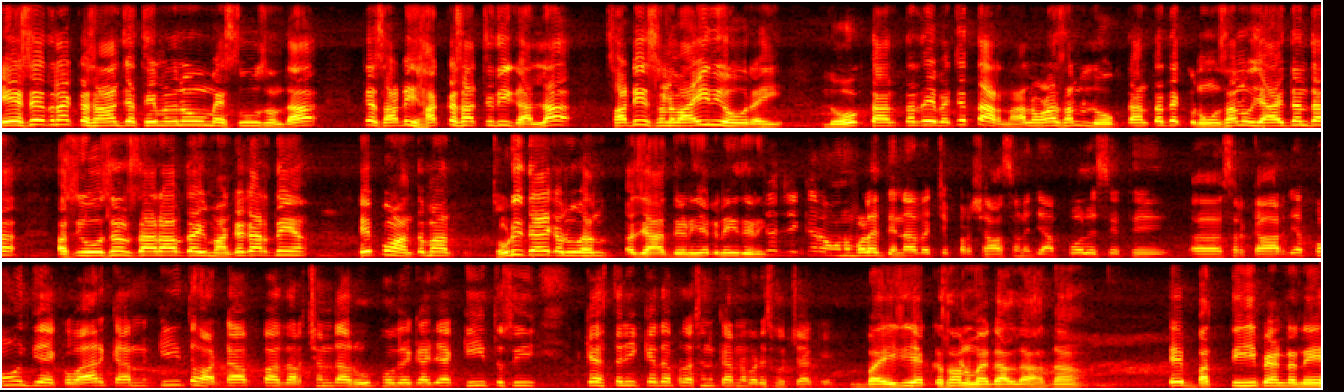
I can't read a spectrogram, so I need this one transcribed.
ਇਸੇ ਤਰ੍ਹਾਂ ਕਿਸਾਨ ਜਥੇਬੰਦ ਨੂੰ ਮਹਿਸੂਸ ਹੁੰਦਾ ਕਿ ਸਾਡੀ ਹੱਕ ਸੱਚ ਦੀ ਗੱਲ ਆ ਸਾਡੀ ਸੁਣਵਾਈ ਨਹੀਂ ਹੋ ਰਹੀ। ਲੋਕਤੰਤਰ ਦੇ ਵਿੱਚ ਧਰਨਾ ਲਾਉਣਾ ਸਾਨੂੰ ਲੋਕਤੰਤਰ ਤੇ ਕਾਨੂੰਨ ਸਾਨੂੰ ਇਜਾਜ਼ਤ ਦਿੰਦਾ। ਅਸੀਂ ਉਸ ਅਨੁਸਾਰ ਆਪ ਦਾ ਹੀ ਮੰਗ ਕਰਦੇ ਆ ਇਹ ਭਗਵੰਤ ਮਾਨ ਥੋੜੀ ਤੈਅ ਕਰੂ ਸਾਨੂੰ ਇਜਾਜ਼ਤ ਦੇਣੀ ਹੈ ਕਿ ਨਹੀਂ ਦੇਣੀ। ਜੇਕਰ ਆਉਣ ਵਾਲੇ ਦਿਨਾਂ ਵਿੱਚ ਪ੍ਰਸ਼ਾਸਨ ਜਾਂ ਪੁਲਿਸ ਇੱਥੇ ਸਰਕਾਰ ਜਾਂ ਪਹੁੰਚਦੀ ਹੈ ਐਕਵਾਇਰ ਕਰਨ ਕੀ ਤੁਹਾਡਾ ਪ੍ਰਦਰਸ਼ਨ ਦਾ ਰੂਪ ਹੋਵੇਗਾ ਜਾਂ ਕੀ ਤੁਸੀਂ ਕਿਸ ਤਰੀਕੇ ਦਾ ਪ੍ਰਦਰਸ਼ਨ ਕਰਨ ਬਾਰੇ ਸੋਚਿਆ ਕਿ ਬਾਈ ਜੀ ਇੱਕ ਤੁਹਾਨੂੰ ਮੈਂ ਗੱਲ ਦੱਸਦਾ। ਇਹ 32 ਪਿੰਡ ਨੇ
